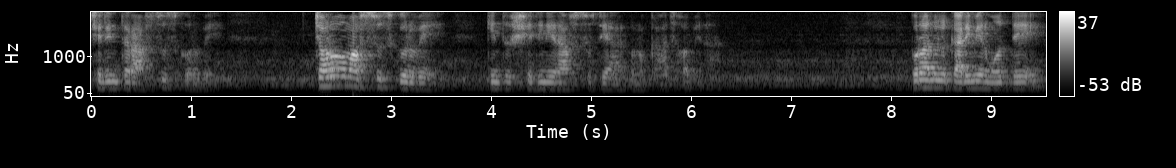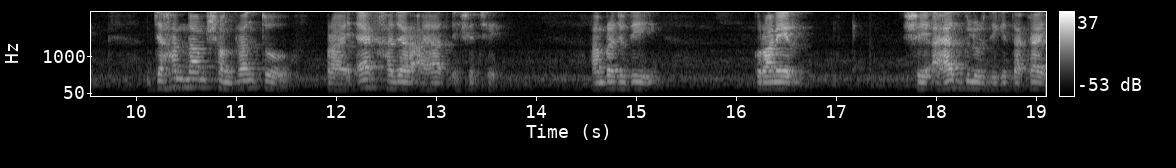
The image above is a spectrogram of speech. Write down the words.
সেদিন তারা আফসুস করবে, চরম আফসুস করবে, কিন্তু সেদিনের আফসুসে আর কোনো কাজ হবে না। কোরআনুল কারিমের মধ্যে জাহান্নাম সংক্রান্ত প্রায় এক হাজার আয়াত এসেছে। আমরা যদি কোরআনের সেই আয়াতগুলোর দিকে তাকাই,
